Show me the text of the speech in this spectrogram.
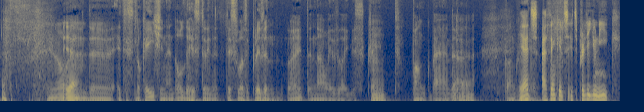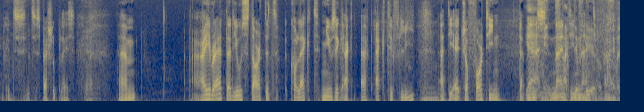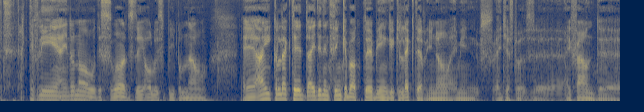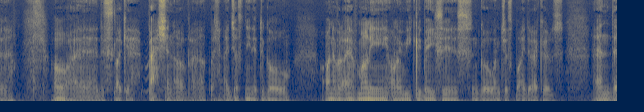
you know, Yeah. and uh, it's location and all the history that this was a prison, right? And now it's like this great Mm. punk band. Uh, Yeah. punk Yeah, venue. it's. I think it's it's pretty unique. It's it's a special place. yeah. Um, I read that you started collect music act, ac- actively Mm. at the age of 14. That Yeah, means I mean, actively, uh, 1995. But actively, I don't know. These words, they always people now. Uh, I collected. I didn't think about uh, being a collector. You know, I mean, I just was. Uh, I found. Uh, oh, uh, this is like a passion or uh, not passion. I just needed to go whenever I have money on a weekly basis and go and just buy the records. And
